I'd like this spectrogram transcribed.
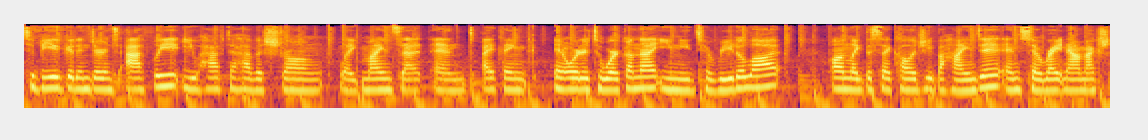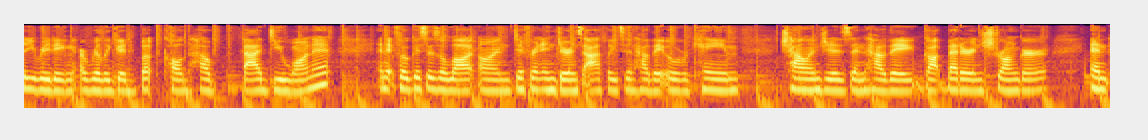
to be a good endurance athlete, you have to have a strong like mindset and I think in order to work on that, you need to read a lot on like the psychology behind it. And so right now I'm actually reading a really good book called How Bad Do You Want It? And it focuses a lot on different endurance athletes and how they overcame challenges and how they got better and stronger. And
